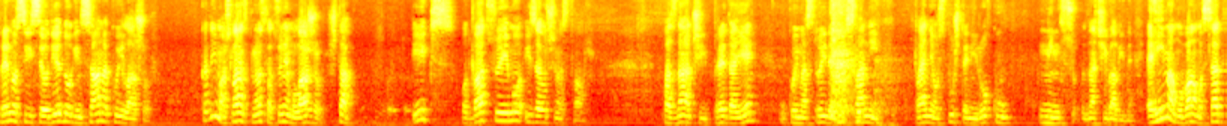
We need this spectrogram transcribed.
prenosi se od jednog insana koji lažov. Kad imaš lanac prenosilaca u njemu lažov, šta? X odbacujemo i završena stvar pa znači predaje u kojima stoji da je poslanik klanjao spušteni ruku, nisu, znači validne. E imamo vamo sad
